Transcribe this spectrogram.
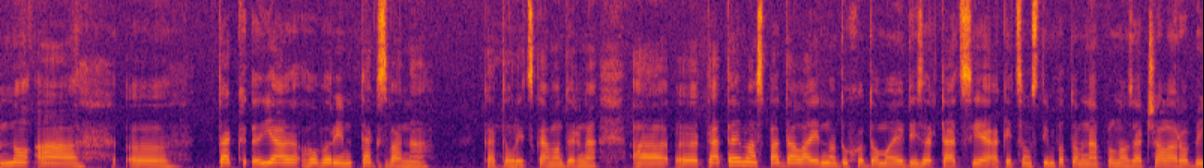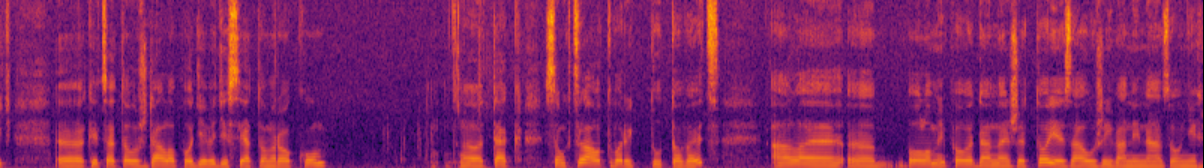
no a e, tak ja hovorím takzvaná katolická moderná. A e, tá téma spadala jednoducho do mojej dizertácie a keď som s tým potom naplno začala robiť, e, keď sa to už dalo po 90. roku, tak som chcela otvoriť túto vec ale e, bolo mi povedané, že to je zaužívaný názov, nech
